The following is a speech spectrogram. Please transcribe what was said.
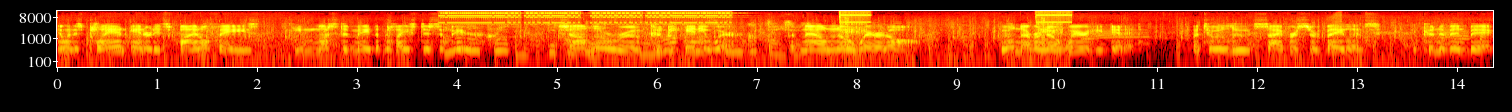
And when his plan entered its final phase, he must have made the place disappear. Enemy presence detected. Some little room could be anywhere, but now nowhere at all. We'll never know where he did it, but to elude Cypher's surveillance, it couldn't have been big.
